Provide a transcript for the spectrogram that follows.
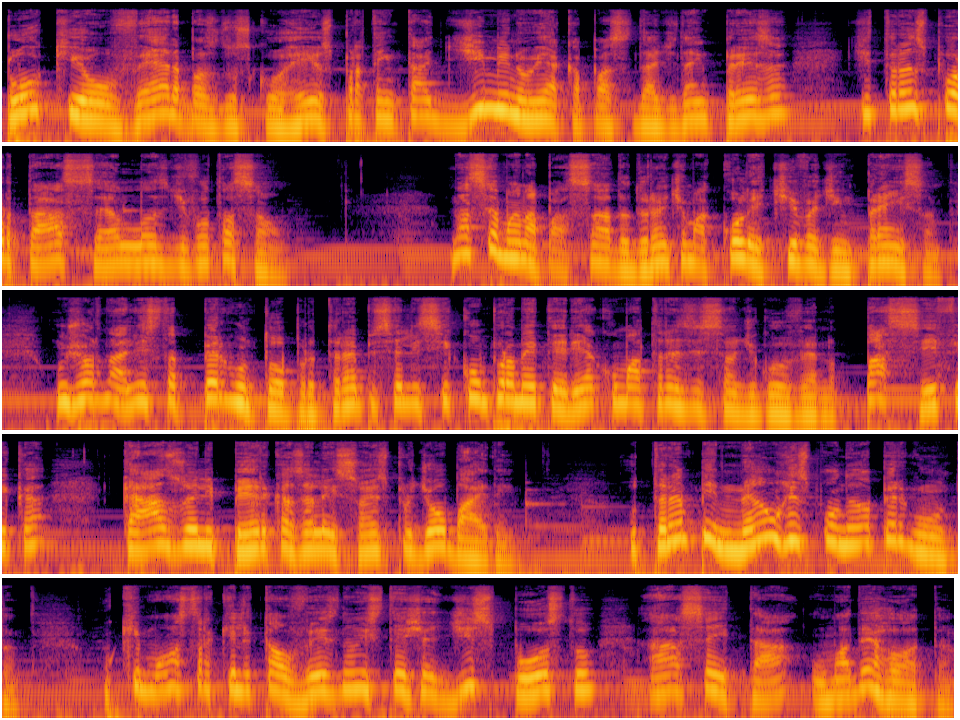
bloqueou verbas dos Correios para tentar diminuir a capacidade da empresa de transportar as células de votação. Na semana passada, durante uma coletiva de imprensa, um jornalista perguntou para o Trump se ele se comprometeria com uma transição de governo pacífica caso ele perca as eleições para Joe Biden. O Trump não respondeu à pergunta, o que mostra que ele talvez não esteja disposto a aceitar uma derrota.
